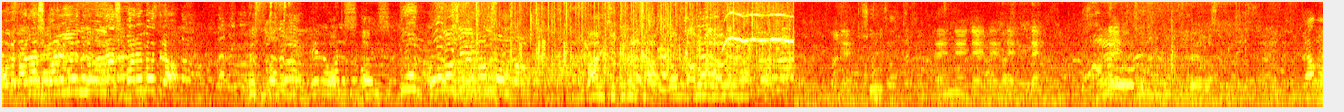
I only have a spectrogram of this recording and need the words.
Πάμε Θανάση, πάρε μέτρα, Θανάση, πάρε μέτρα. Άνοιξε το μέσα. Ναι, ναι, ναι, ναι, ναι, ναι. Μπράβο,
